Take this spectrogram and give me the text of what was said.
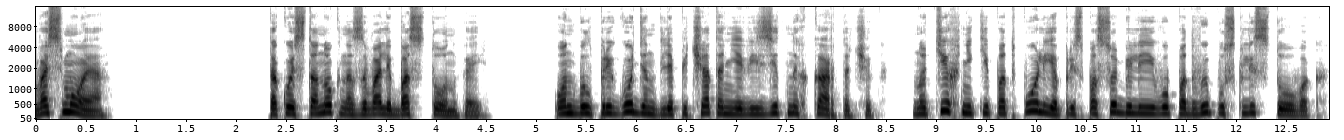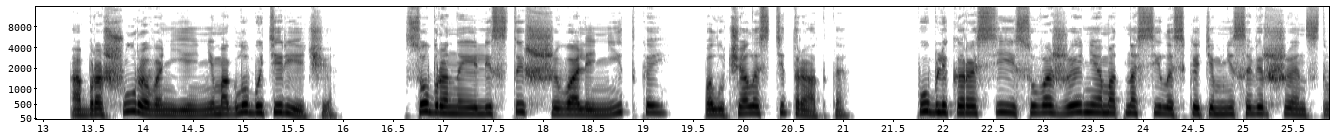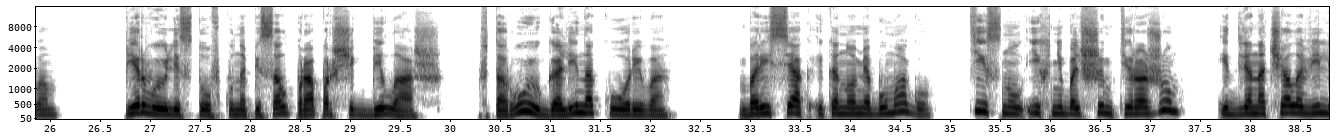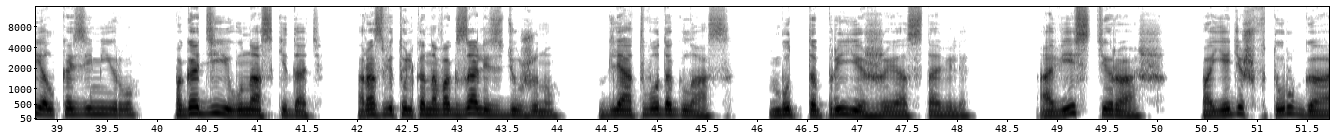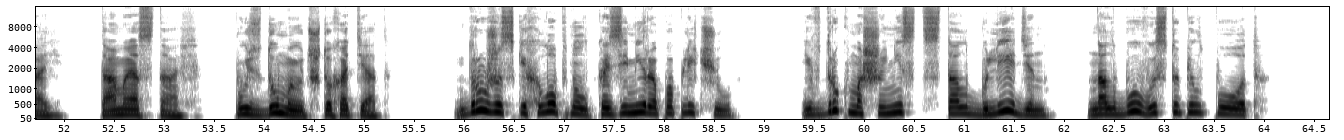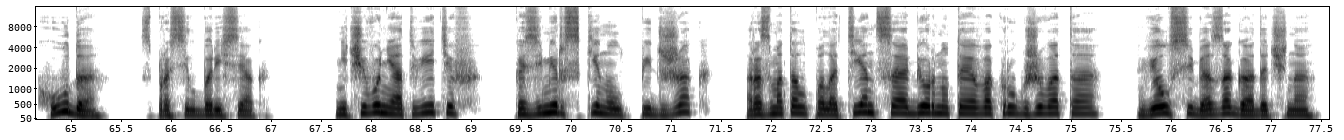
Восьмое. Такой станок называли бастонкой. Он был пригоден для печатания визитных карточек, но техники подполья приспособили его под выпуск листовок. О брошюровании не могло быть и речи. Собранные листы сшивали ниткой, получалась тетрадка. Публика России с уважением относилась к этим несовершенствам. Первую листовку написал прапорщик Белаш, вторую — Галина Корева. Борисяк, экономя бумагу, тиснул их небольшим тиражом и для начала велел Казимиру. «Погоди у нас кидать, разве только на вокзале с дюжину, для отвода глаз, будто приезжие оставили. А весь тираж поедешь в Тургай, там и оставь, пусть думают, что хотят». Дружески хлопнул Казимира по плечу, и вдруг машинист стал бледен, на лбу выступил пот. «Худо?» — спросил Борисяк. Ничего не ответив, Казимир скинул пиджак, размотал полотенце, обернутое вокруг живота, вел себя загадочно.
